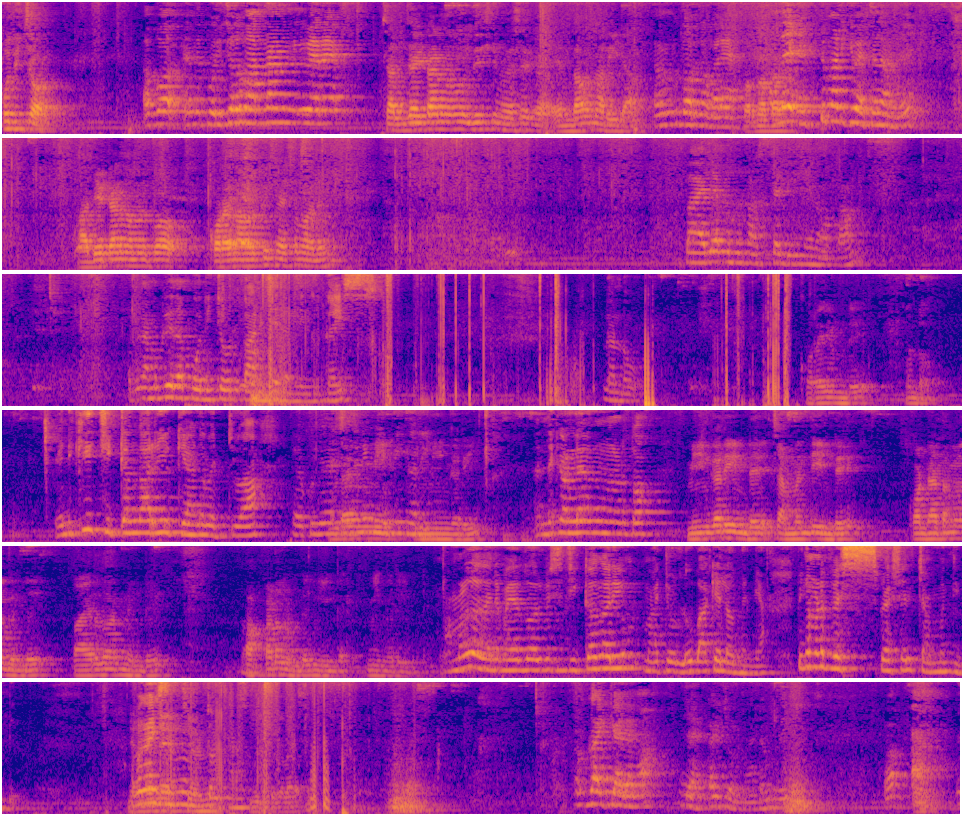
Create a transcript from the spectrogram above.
പൊതിച്ചോറ്. അപ്പൊ എനിക്ക് വേറെ? ചലഞ്ചായിട്ടാണ് നമ്മൾ ഉദ്ദേശിക്കുന്നത്. പക്ഷെ എന്താണെന്ന് അറിയില്ല. നമുക്ക് തുറന്നു എട്ട് മണിക്ക് വെച്ചതാണ്. ആദ്യമായിട്ടാണ് നമ്മളിപ്പോ കുറെ നാൾക്ക് ശേഷമാണ് ഭാര്യ നമുക്ക് ഫസ്റ്റ് നോക്കാം. അപ്പൊ നമുക്ക് ഇതാ പൊതിച്ചോറ് കാണിച്ചു തരാം നിങ്ങൾക്ക് ഗൈസ് കണ്ടോ കുറെ ഉണ്ടോ എനിക്ക് ചിക്കൻ കറിയൊക്കെയാണ് പറ്റുക. കുഞ്ഞുരസത്തിന് മീൻ കറി. മീൻകറി എന്തൊക്കെയുള്ളത് നിങ്ങളെടുത്തോ? മീൻകറി ഉണ്ട് ചമ്മന്തി ഉണ്ട് കൊണ്ടാട്ടമുളക് ഉണ്ട് പയറുതോരനുണ്ട് പപ്പടം ഉണ്ട് മീൻകറി മീൻകറി ഉണ്ട്. നമ്മൾ തന്നെ പയർ തോൽപ്പിച്ച് ചിക്കൻ കറിയും മാറ്റുള്ളൂ ബാക്കിയെല്ലാം ഒന്നും തന്നെയാ. പിന്നെ നമ്മുടെ സ്പെഷ്യൽ ചമ്മന്തി ഉണ്ട്. അപ്പൊ കഴിക്കാലോ കഴിച്ചോളാം.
